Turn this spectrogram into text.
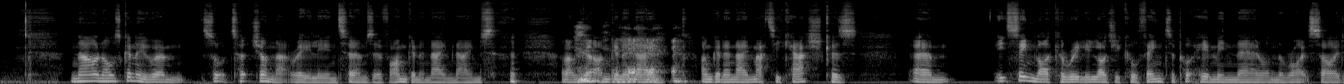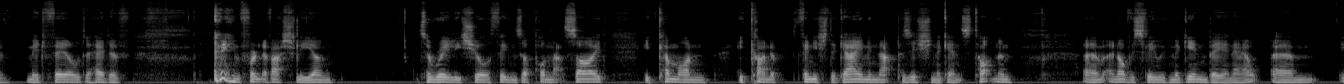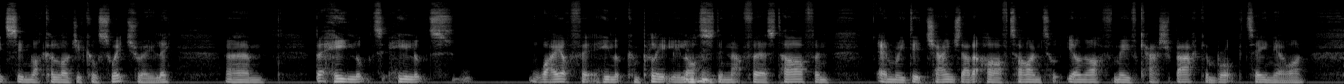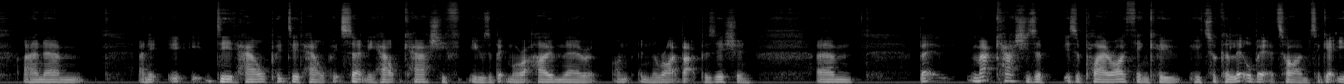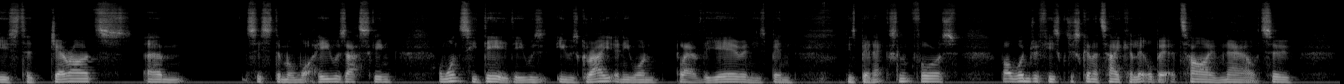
No, and I was going to um, sort of touch on that really in terms of I'm going to name names, and I'm, I'm going to name I'm going to name Matty Cash because um, it seemed like a really logical thing to put him in there on the right side of midfield ahead of in front of Ashley Young to really shore things up on that side. He'd come on, he'd kind of finished the game in that position against Tottenham. Um, and obviously, with McGinn being out, um, it seemed like a logical switch, really. But he looked he looked way off it. He looked completely mm-hmm. lost mm-hmm. in that first half, and Emery did change that at half time. Took Young off, moved Cash back, and brought Coutinho on, and um, and it, it, it, did help. It did help. It certainly helped Cash. He, he was a bit more at home there on, in the right back position. Um, but Matt Cash is a is a player I think who who took a little bit of time to get used to Gerrard's um, system and what he was asking. And once he did, he was he was great and he won Player of the Year and he's been he's been excellent for us. But I wonder if he's just going to take a little bit of time now to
